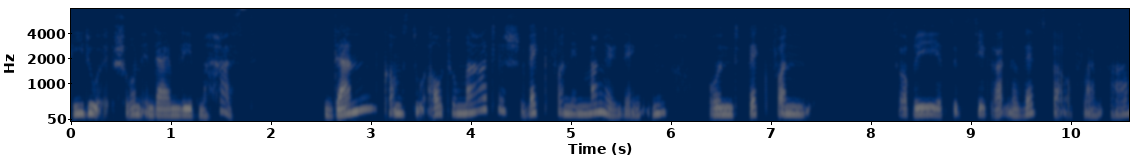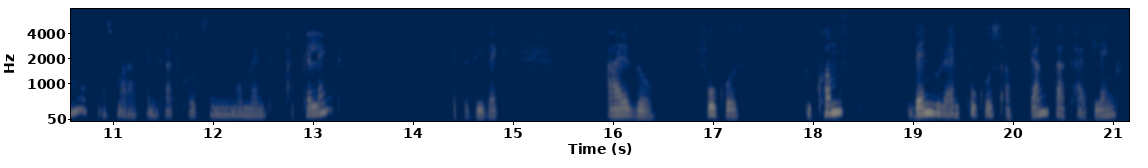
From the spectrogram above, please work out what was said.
die du schon in deinem Leben hast, dann kommst du automatisch weg von dem Mangeldenken und weg von Sorry, jetzt sitzt hier gerade eine Wespe auf meinem Arm. Ich muss mal, bin gerade kurz einen Moment abgelenkt. Jetzt ist sie weg. Also, Fokus. Du kommst, wenn du deinen Fokus auf Dankbarkeit lenkst,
